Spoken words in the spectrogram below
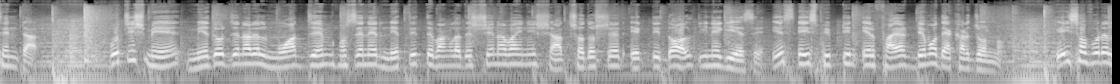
সেন্টার। পঁচিশ মে, মেজর জেনারেল মোয়াজ্জেম হোসেনের নেতৃত্বে বাংলাদেশ সেনাবাহিনীর সাত সদস্যের একটি দল চীনে গিয়েছে, এস এইচ ফিফটিন এর ফায়ার ডেমো দেখার জন্য। এই সফরের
